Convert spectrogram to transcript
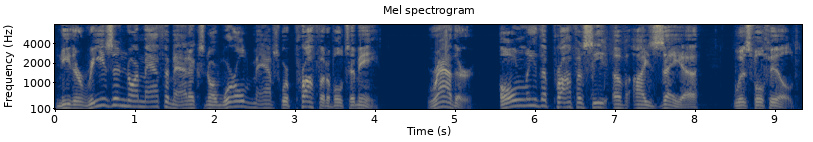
neither reason nor mathematics nor world maps were profitable to me. Rather, only the prophecy of Isaiah was fulfilled.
